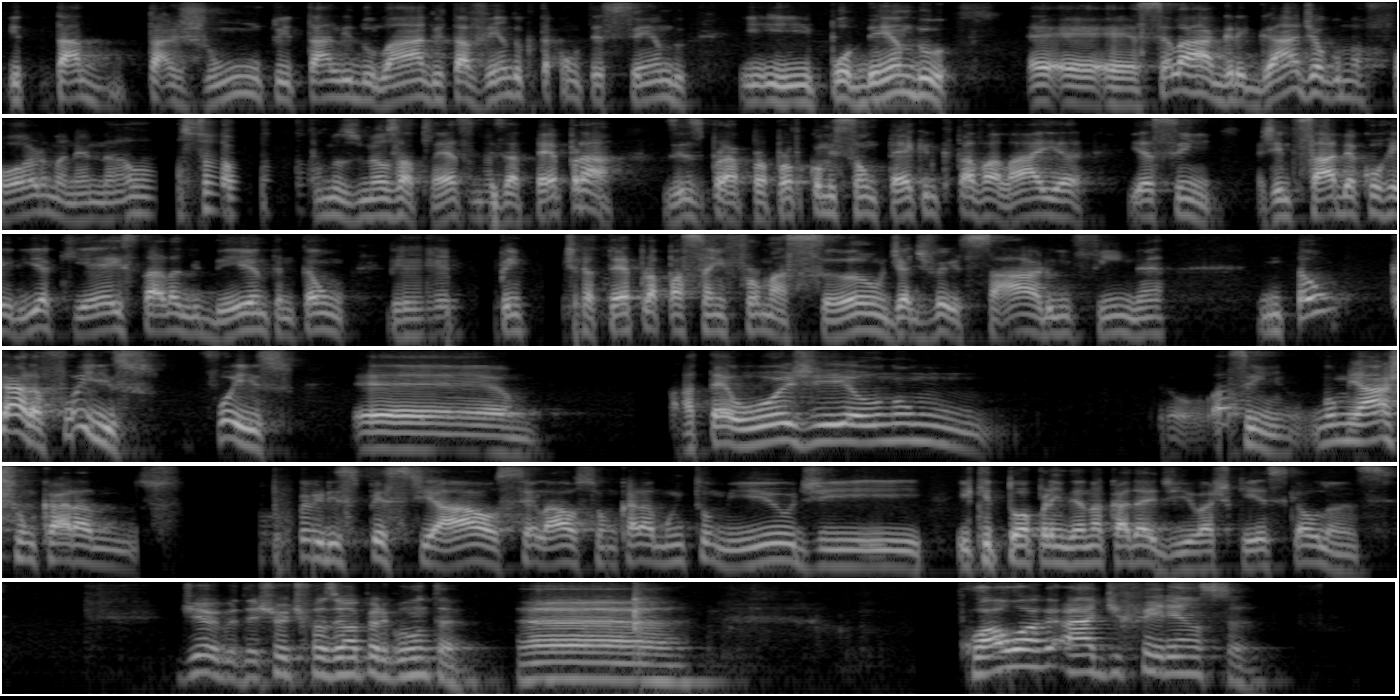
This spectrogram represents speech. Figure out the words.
e tá, tá junto e tá ali do lado e tá vendo o que está acontecendo e, e podendo é, é, é, sei lá, agregar de alguma forma, né? Não só para os meus atletas, mas até para, às vezes, para a própria comissão técnica que estava lá. E, e, assim, a gente sabe a correria que é estar ali dentro, então, de repente, até para passar informação de adversário, enfim, né? Então, cara, foi isso, foi isso. É... Até hoje eu não. assim, não me acho um cara super especial, sei lá, eu sou um cara muito humilde e, e que estou aprendendo a cada dia. Eu acho que esse que é o lance. Diego, deixa eu te fazer uma pergunta. Uh, qual a, a diferença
